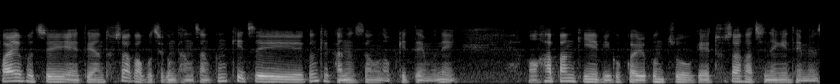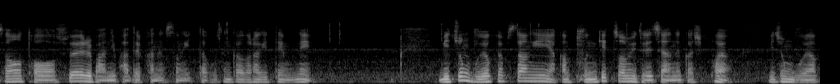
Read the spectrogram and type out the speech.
5G에 대한 투자가 뭐 지금 당장 끊기지 끊길 가능성은 없기 때문에 어, 하반기에 미국과 일본 쪽에 투자가 진행이 되면서 더 수혜를 많이 받을 가능성이 있다고 생각을 하기 때문에 미중 무역 협상이 약간 분기점이 되지 않을까 싶어요. 미중 무역,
